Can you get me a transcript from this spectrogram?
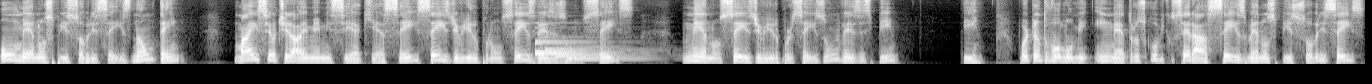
1 menos π sobre 6 não tem, mas se eu tirar o MMC aqui é 6, 6 dividido por 1, 6 vezes 1, 6 menos 6 dividido por 6, 1 vezes π, π. Portanto, o volume em metros cúbicos será 6 menos π sobre 6,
